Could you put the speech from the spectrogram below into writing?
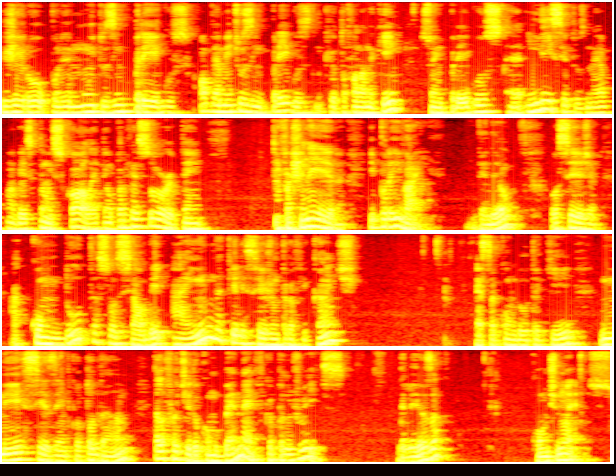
gerou por exemplo, muitos empregos. Obviamente, os empregos que eu estou falando aqui são empregos é, lícitos, né? Uma vez que tem uma escola, aí tem o professor, tem a faxineira e por aí vai entendeu? Ou seja, a conduta social dele, ainda que ele seja um traficante, essa conduta aqui, nesse exemplo que eu estou dando, ela foi tida como benéfica pelo juiz. Beleza? Continuemos.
